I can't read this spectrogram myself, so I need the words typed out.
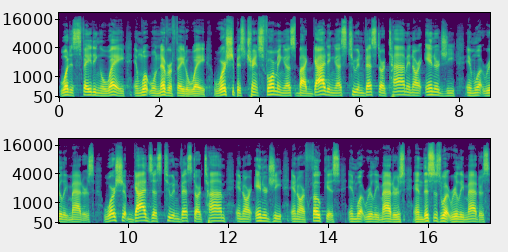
what is fading away and what will never fade away. Worship is transforming us by guiding us to invest our time and our energy in what really matters. Worship guides us to invest our time and our energy and our focus in what really matters. And this is what really matters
